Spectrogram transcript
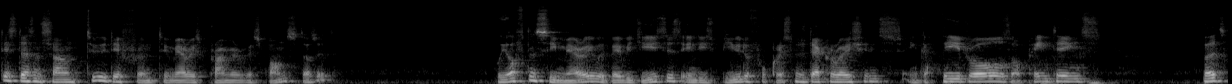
This doesn't sound too different to Mary's primary response, does it? We often see Mary with baby Jesus in these beautiful Christmas decorations, in cathedrals or paintings. But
